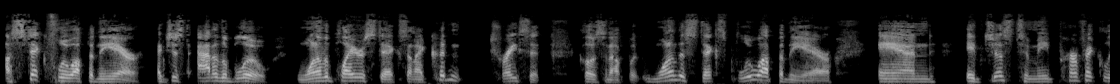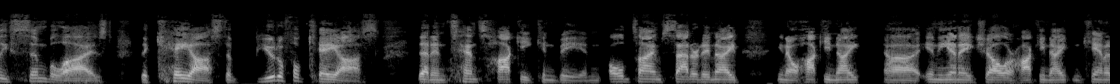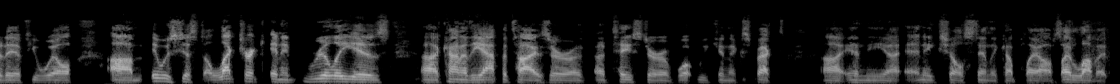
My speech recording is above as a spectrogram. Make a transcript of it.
a stick flew up in the air, just out of the blue. One of the players' sticks, and I couldn't trace it close enough, but one of the sticks flew up in the air and it just to me perfectly symbolized the chaos, the beautiful chaos that intense hockey can be. And old time Saturday night, you know, hockey night uh, in the NHL or hockey night in Canada, if you will. Um, it was just electric, and it really is uh, kind of the appetizer, a, a, taster of what we can expect uh, in the uh, NHL Stanley Cup playoffs. I love it.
